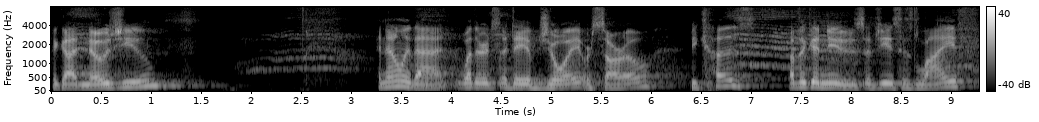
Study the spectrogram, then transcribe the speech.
that God knows you. And not only that, whether it's a day of joy or sorrow, because of the good news of Jesus' life,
